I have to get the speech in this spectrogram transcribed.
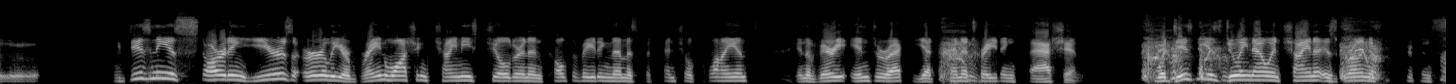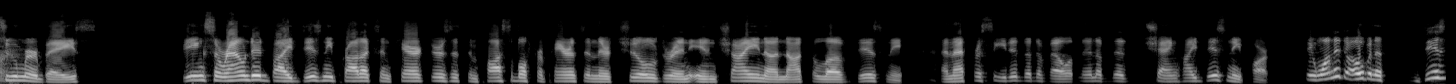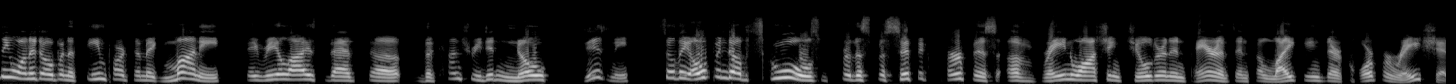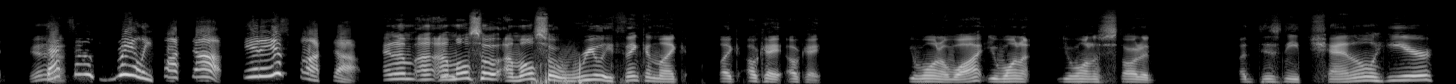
Disney is starting years earlier brainwashing Chinese children and cultivating them as potential clients in a very indirect yet penetrating fashion what Disney is doing now in China is growing a consumer base. Being surrounded by Disney products and characters, it's impossible for parents and their children in China not to love Disney. And that preceded the development of the Shanghai Disney Park. They wanted to open a Disney wanted to open a theme park to make money. They realized that uh, the country didn't know Disney, so they opened up schools for the specific purpose of brainwashing children and parents into liking their corporation. Yeah. That sounds really fucked up. It is fucked up. And I'm I'm also I'm also really thinking like like okay okay, you want to what? You want to you want to start a a Disney Channel here?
